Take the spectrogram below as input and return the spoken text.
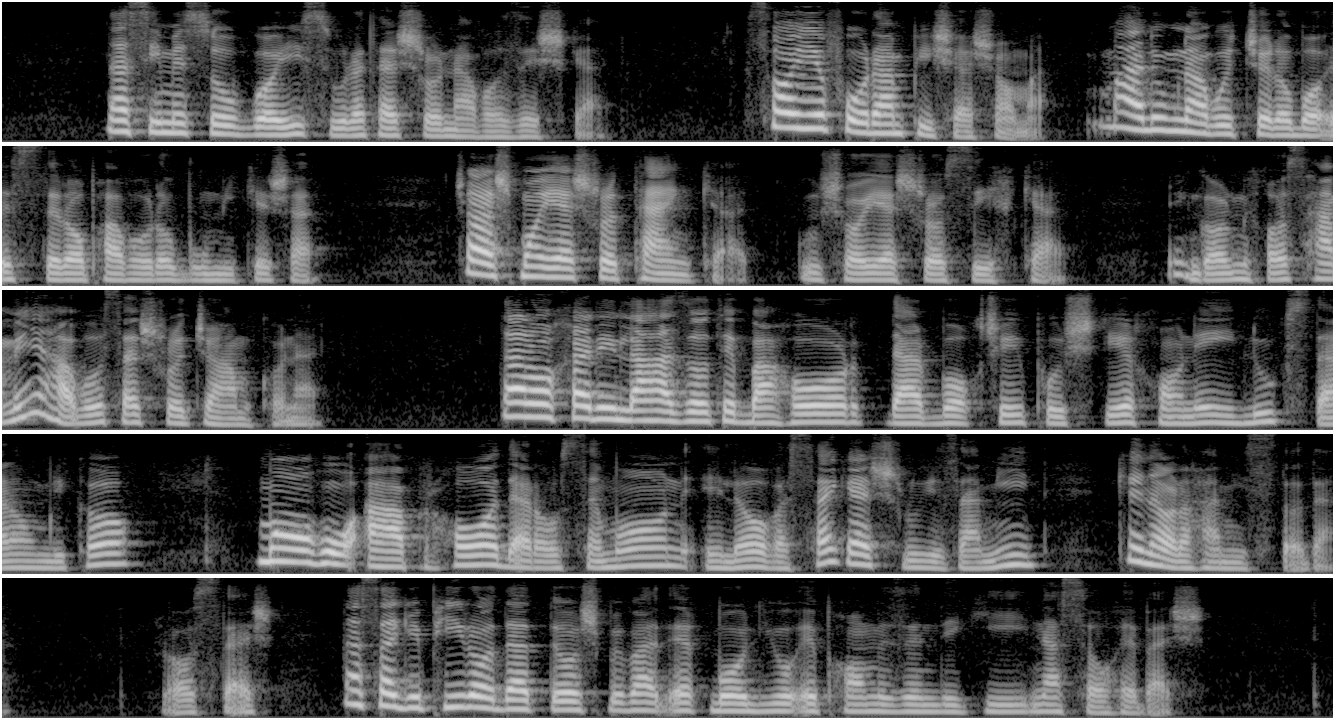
نسیم صبحگاهی صورتش را نوازش کرد. سایه فورا پیشش آمد. معلوم نبود چرا با استراب هوا را بو می‌کشد. چشمایش را تنگ کرد. گوشایش را سیخ کرد. انگار می‌خواست همه حواسش را جمع کند. در آخرین لحظات بهار در باغچه پشتی خانه لوکس در آمریکا ماه و ابرها در آسمان الا و سگش روی زمین کنار هم ایستادند. راستش نه سگ پیر عادت داشت به بعد اقبالی و ابهام زندگی نه صاحبش.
